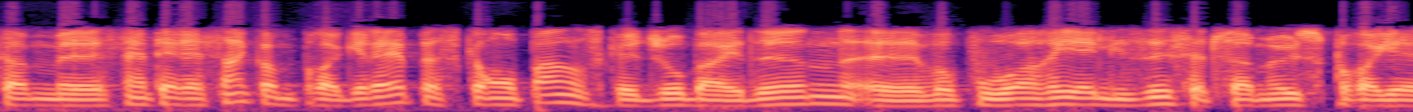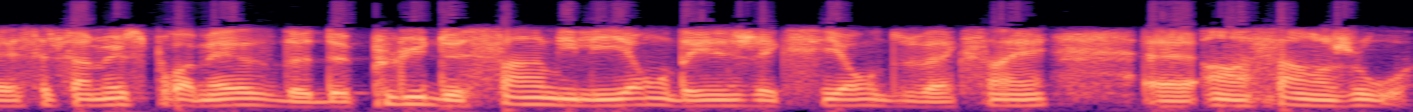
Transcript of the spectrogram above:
comme euh, c'est intéressant comme progrès parce qu'on pense que Joe Biden euh, va pouvoir réaliser cette fameuse cette fameuse promesse de, de plus de 100 millions d'injections du vaccin euh, en 100 jours.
